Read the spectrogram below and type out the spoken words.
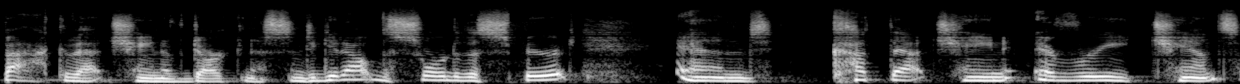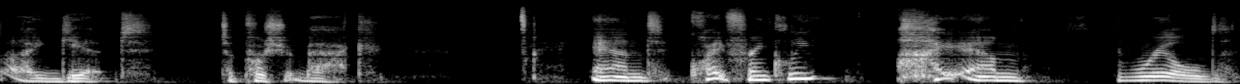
back that chain of darkness and to get out the sword of the spirit and cut that chain every chance I get to push it back." And quite frankly, I am thrilled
